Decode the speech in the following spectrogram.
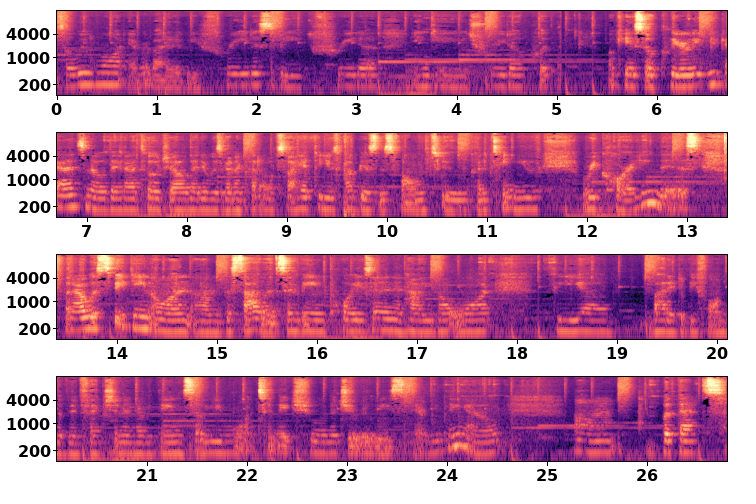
So we want everybody to be free to speak, free to engage, free to put. Okay, so clearly you guys know that I told y'all that it was gonna cut off, so I had to use my business phone to continue recording this. But I was speaking on um, the silence and being poison and how you don't want the uh, body to be formed of infection and everything. So you want to make sure that you release everything out. Um, but that's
